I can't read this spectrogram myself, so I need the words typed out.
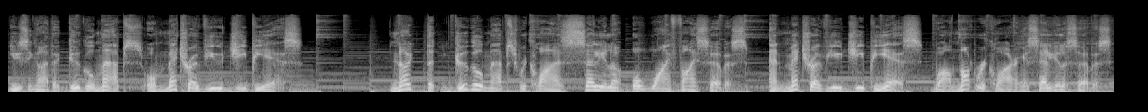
using either Google Maps or MetroView GPS. Note that Google Maps requires cellular or Wi-Fi service, and MetroView GPS, while not requiring a cellular service,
